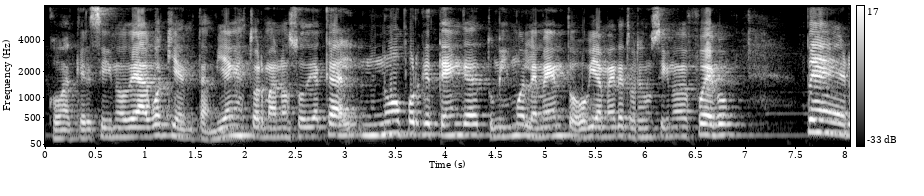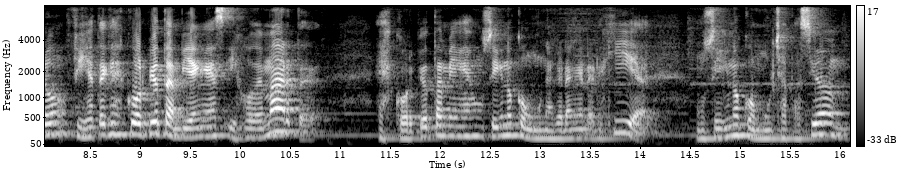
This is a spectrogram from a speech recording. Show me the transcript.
con aquel signo de agua, quien también es tu hermano zodiacal, no porque tenga tu mismo elemento, obviamente tú eres un signo de fuego, pero fíjate que Escorpio también es hijo de Marte. Escorpio también es un signo con una gran energía, un signo con mucha pasión,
